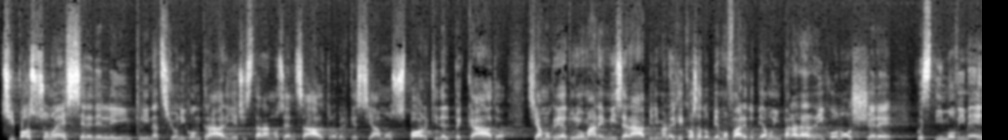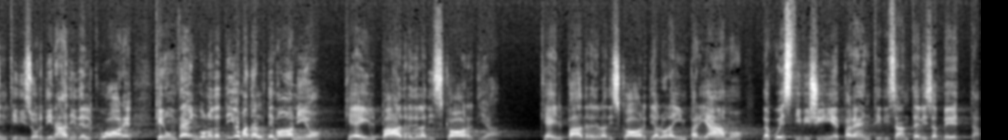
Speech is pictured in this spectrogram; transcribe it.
Ci possono essere delle inclinazioni contrarie, ci staranno senz'altro perché siamo sporchi del peccato, siamo creature umane miserabili, ma noi che cosa dobbiamo fare? Dobbiamo imparare a riconoscere questi movimenti disordinati del cuore che non vengono da Dio ma dal demonio, che è il padre della discordia, che è il padre della discordia. Allora impariamo da questi vicini e parenti di Santa Elisabetta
